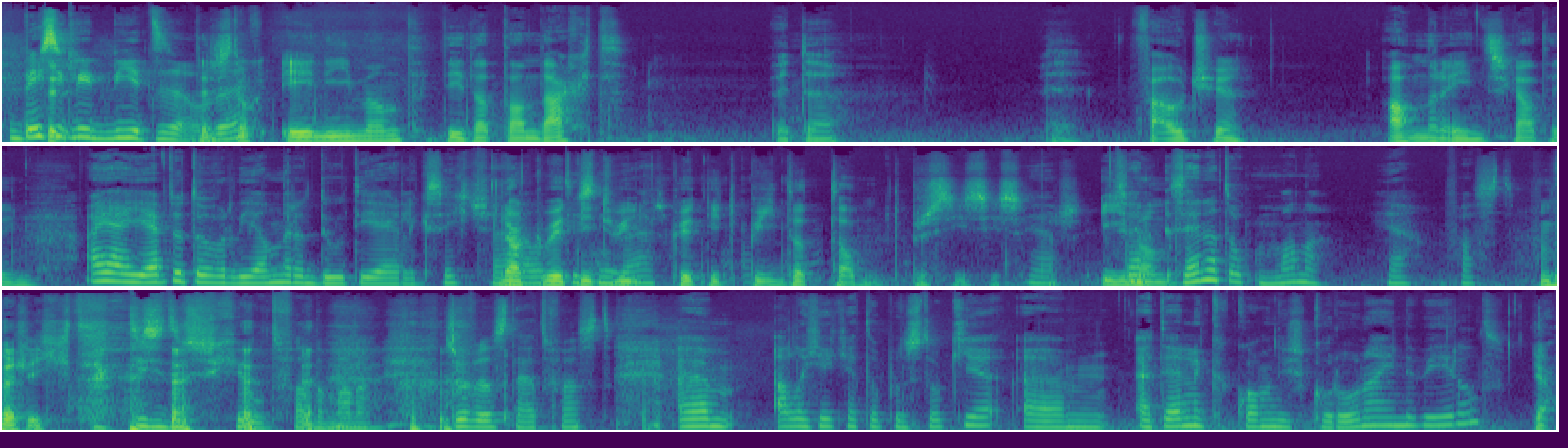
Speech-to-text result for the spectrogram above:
basically niet hetzelfde. er is toch één iemand die dat dan dacht. Weet je, eh, foutje, andere inschatting. Ah ja, je hebt het over die andere dude die eigenlijk zegt... Charles, ja, ik weet, niet wie, waar. ik weet niet wie dat dan precies is. Ja. Zijn, het ook mannen? Ja, vast. wellicht. Het is de schuld van de mannen. Zoveel staat vast. Ehm, alle gekheid op een stokje. Ehm, uiteindelijk kwam dus corona in de wereld. Ja.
